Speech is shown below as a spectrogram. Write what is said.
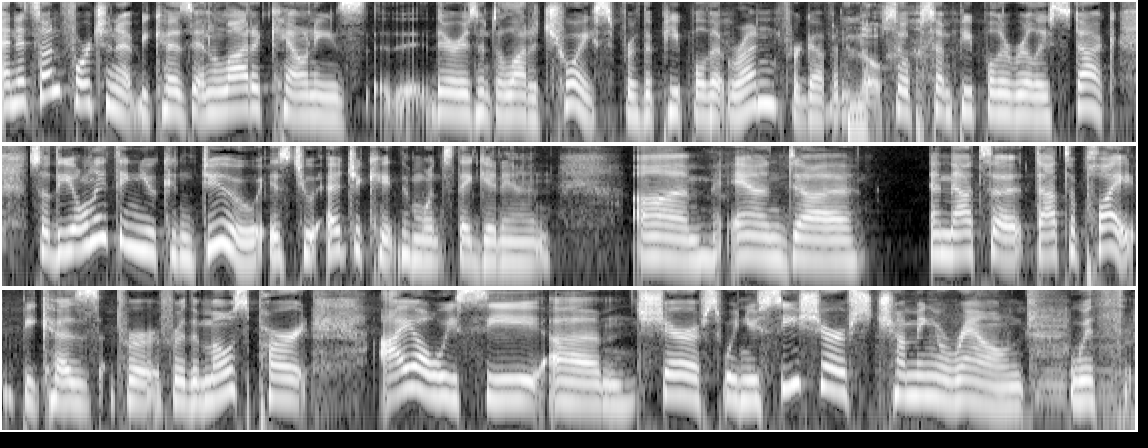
And it's unfortunate because in a lot of counties, there isn't a lot of choice for the people that run for governor. No. So some people are really stuck. So the only thing you can do is to educate them once they get in. Um, and, uh, and that's a that's a plight because for, for the most part, I always see um, sheriffs when you see sheriffs chumming around with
